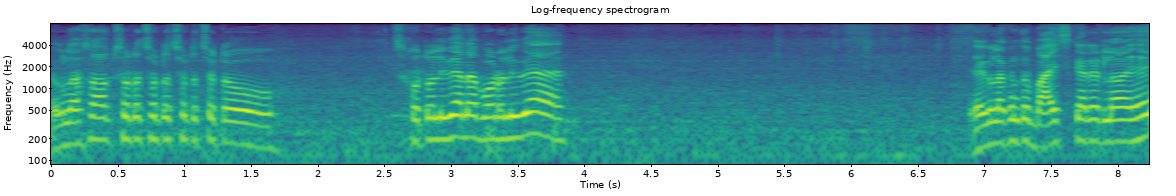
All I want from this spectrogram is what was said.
এগুলো সব ছোট ছোট ছোট ছোট। ছোট লিবে না বড় লিবে? এগুলো কিন্তু বাইশ ক্যারেট লয় হে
